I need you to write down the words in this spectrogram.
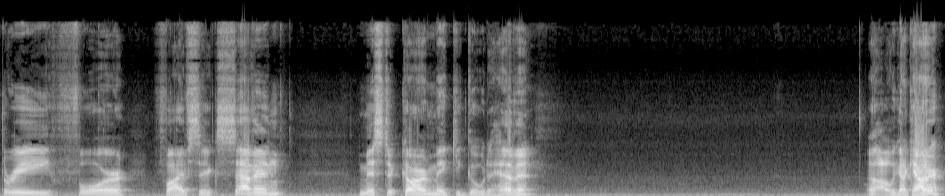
Three, four, five, six, seven. Mr. Car make you go to heaven. Uh oh, we got a counter?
